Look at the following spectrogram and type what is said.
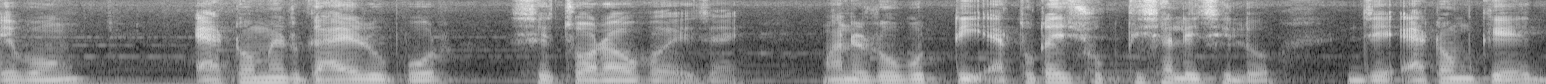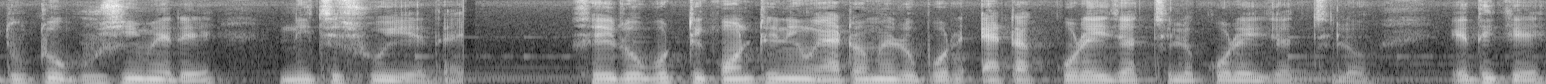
এবং অ্যাটমের গায়ের উপর সে চড়াও হয়ে যায়। মানে রোবটটি এতটাই শক্তিশালী ছিল যে অ্যাটমকে দুটো ঘুষি মেরে নিচে শুইয়ে দেয়। সেই রোবটটি কন্টিনিউ অ্যাটমের উপর অ্যাটাক করেই যাচ্ছিল করেই যাচ্ছিল। এদিকে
